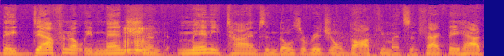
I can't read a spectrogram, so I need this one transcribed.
They definitely mentioned many times in those original documents. In fact, they had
